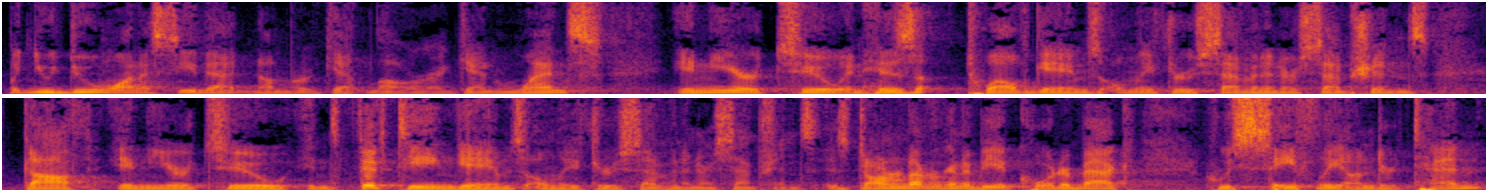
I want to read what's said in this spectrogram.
but you do want to see that number get lower. Again, Wentz in year two in his 12 games only threw seven interceptions. Goff in year two in 15 games only threw seven interceptions. Is Darnold ever going to be a quarterback who's safely under 10?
